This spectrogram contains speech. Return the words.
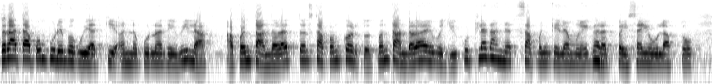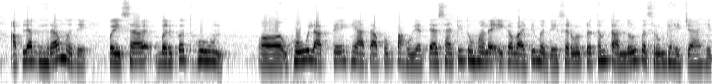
तर आता आपण पुढे बघूयात की अन्नपूर्णा देवीला आपण तांदळात तर स्थापन करतो पण तांदळाऐवजी कुठल्या धान्यात स्थापन केल्यामुळे घरात पैसा येऊ लागतो? आपल्या घरामध्ये पैसा बरकत होऊन होऊ लागते हे आता आपण पाहूयात. त्यासाठी तुम्हाला एका वाटीमध्ये सर्वप्रथम तांदूळ पसरून घ्यायचे आहेत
